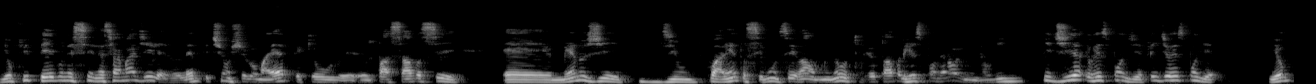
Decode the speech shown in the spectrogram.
E eu fui pego nesse, nessa armadilha. Eu lembro que tinha, chegou uma época que eu, eu passava se é, menos de, de um 40 segundos, sei lá, um minuto, eu estava ali respondendo alguém. Alguém pedia, eu respondia, pedia, eu respondia. E eu,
